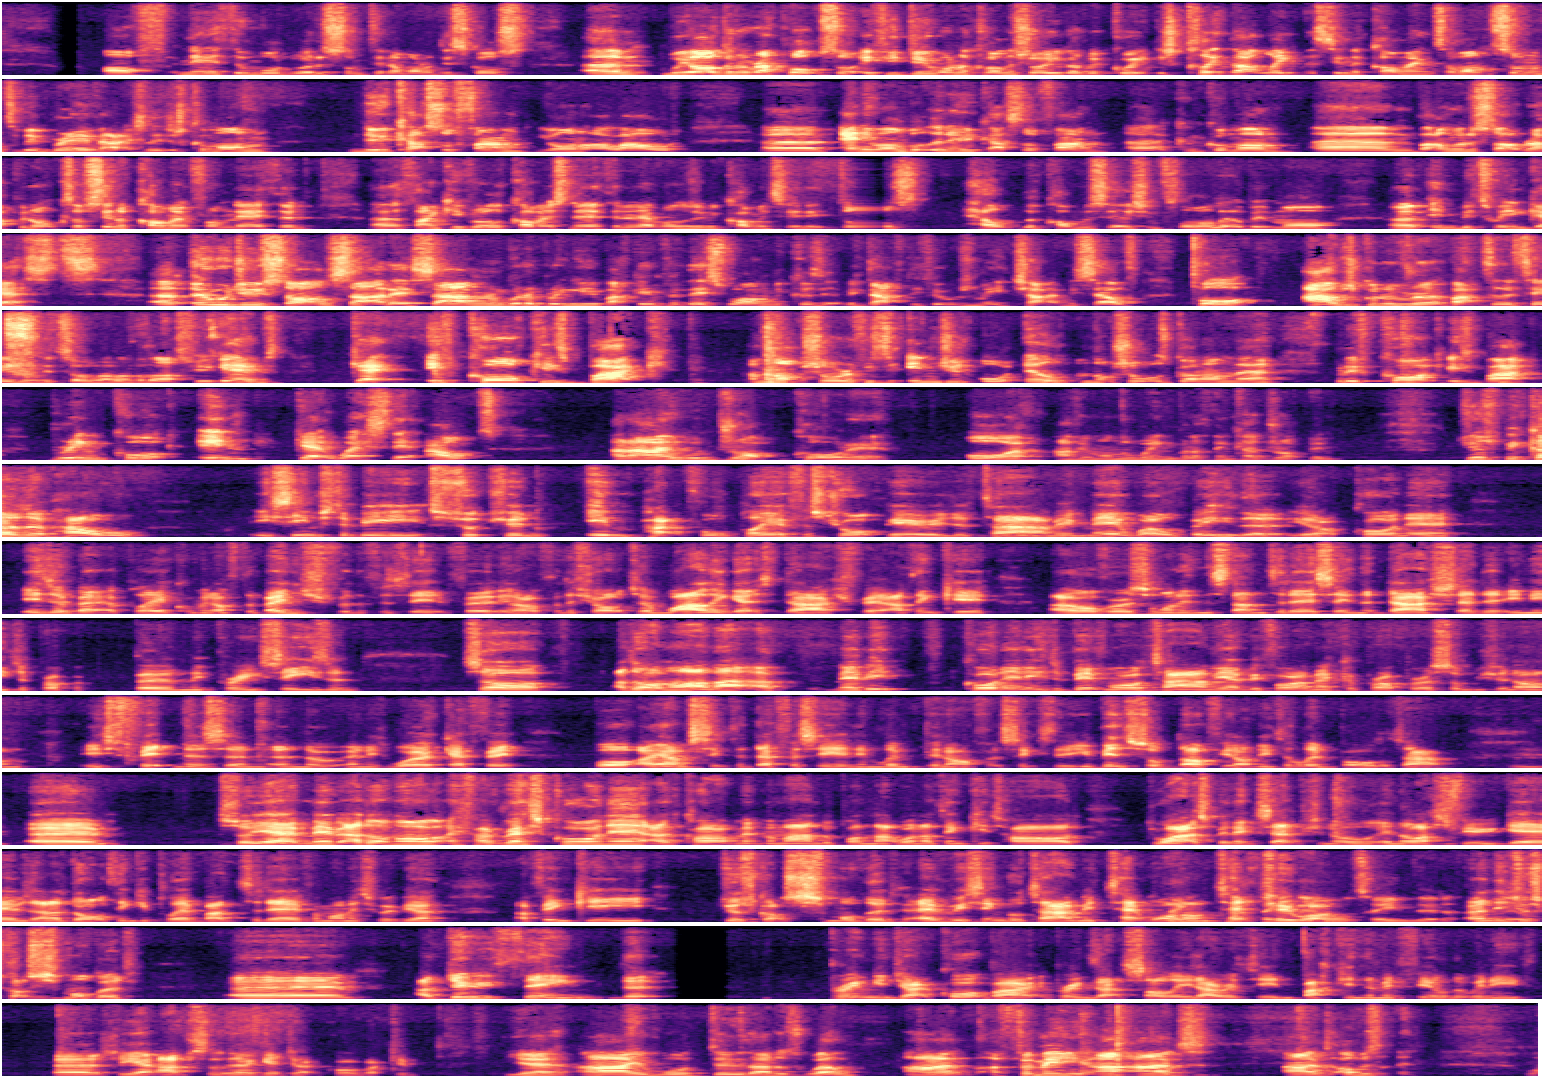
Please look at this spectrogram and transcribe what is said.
off Nathan Woodward as something I want to discuss. Um, we are going to wrap up, so if you do want to come on the show, you've got to be quick. Just click that link that's in the comments. I want someone to be brave and actually just come on. Newcastle fan, you're not allowed. Um, anyone but the Newcastle fan uh, can come on. Um, but I'm going to start wrapping up because I've seen a comment from Nathan. Uh, thank you for all the comments, Nathan, and everyone's been commenting. It does help the conversation flow a little bit more uh, in between guests. Um, who would you start on Saturday, Simon? I'm going to bring you back in for this one because it'd be daft if it was me chatting myself. But I'm just going to revert back to the team that did so well over the last few games. Get if Cork is back. I'm not sure if he's injured or ill. I'm not sure what's gone on there. But if Cork is back, bring Cork in, get Westy out, and I would drop Corey or have him on the wing. But I think I'd drop him just because of how he seems to be such an impactful player for short periods of time. It may well be that you know Cornet is a better player coming off the bench for the for you know for the short term while he gets Dash fit. I think he, I overheard someone in the stand today saying that Dyche said that he needs a proper Burnley pre-season. So I don't know. I might I, maybe Cornet needs a bit more time yet before I make a proper assumption on his fitness and and, the, and his work ethic. But I am sick to death of seeing him limping off at 60. You've been subbed off. You don't need to limp all the time. Mm. Um, so yeah, maybe I don't know if I rest Cornet. I can't make my mind up on that one. I think it's hard. Dwight's been exceptional in the last few games, and I don't think he played bad today. If I'm honest with you, I think he just got smothered every single time. He tech one on, tech two on, and he just got smothered. Um, I do think that bringing Jack Cork back brings that solidarity back in the midfield that we need. Uh, so yeah, absolutely, I get Jack Cork back in. Yeah, I would do that as well. I, for me, I, I'd, I'd obviously.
